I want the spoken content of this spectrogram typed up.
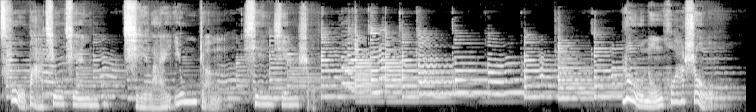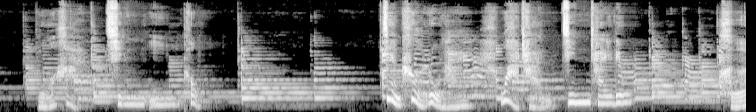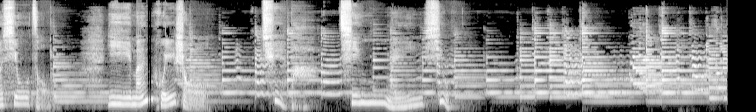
蹴罢秋千，起来慵整纤纤手。露浓花瘦，薄汗轻衣透。见客入来，袜铲金钗溜。何休走？倚门回首，却把青梅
